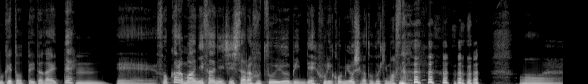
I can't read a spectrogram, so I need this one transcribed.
受け取っていただいて、うん。えーそこからまあ、2、3日したら普通郵便で振り込み用紙が届きますと。うん。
